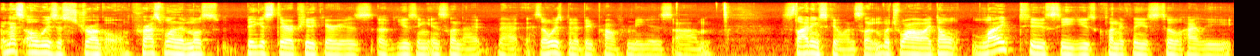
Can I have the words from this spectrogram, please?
and that's always a struggle. Perhaps one of the most biggest therapeutic areas of using insulin that, that has always been a big problem for me is um, sliding scale insulin, which while I don't like to see used clinically, is still highly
